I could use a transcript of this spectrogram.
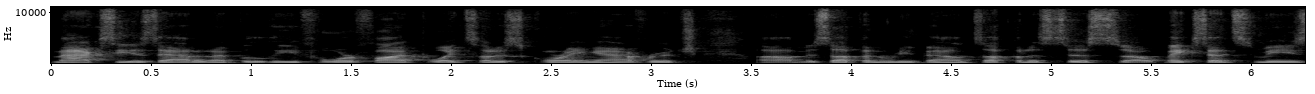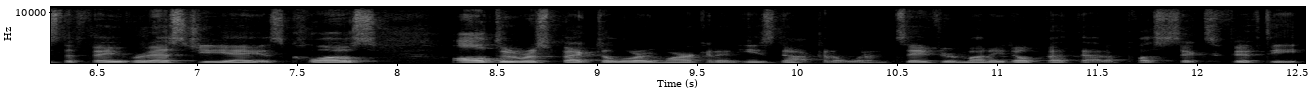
Maxey has added, I believe, four or five points on his scoring average, um, is up in rebounds, up in assists. So makes sense to me. He's the favorite. SGA is close. All due respect to Lauri and he's not going to win. Save your money. Don't bet that at plus 650.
